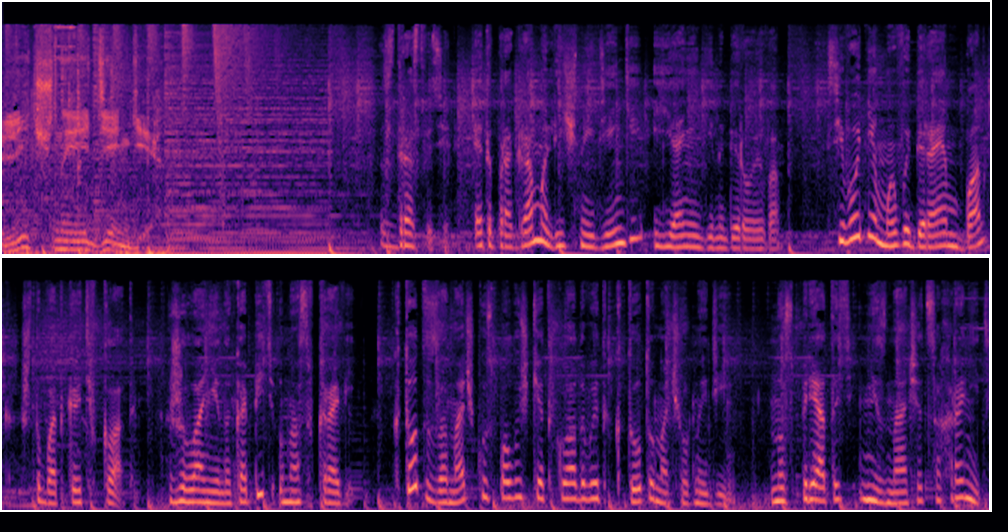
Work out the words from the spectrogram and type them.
Личные деньги. Здравствуйте, это программа «Личные деньги» и я Нигина Бероева. Сегодня мы выбираем банк, чтобы открыть вклад. Желание накопить у нас в крови. Кто-то заначку с получки откладывает, кто-то на черный день. Но спрятать не значит сохранить.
